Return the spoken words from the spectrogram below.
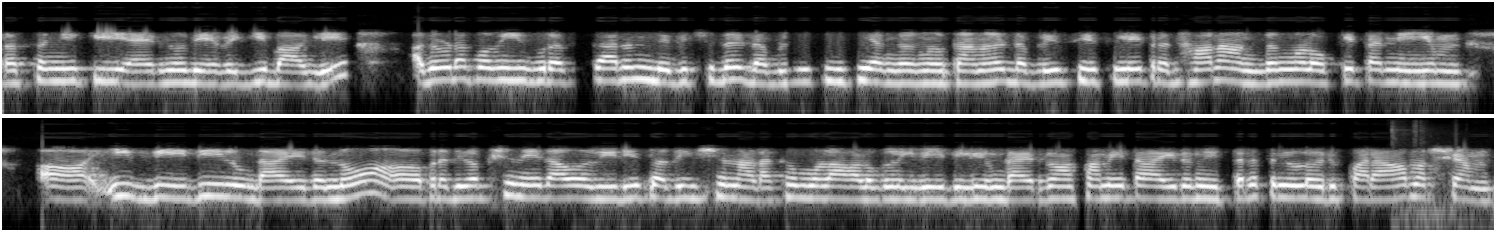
പ്രസംഗിക്കുകയായിരുന്നു ദേവകി ബാഗെ അതോടൊപ്പം ഈ പുരസ്കാരം ലഭിച്ചത് ഡബ്ല്യു സി സി അംഗങ്ങൾക്കാണ്. ഡബ്ല്യു സി സിയിലെ പ്രധാന അംഗങ്ങളൊക്കെ തന്നെയും ഈ വേദിയിൽ ഉണ്ടായിരുന്നു പ്രതിപക്ഷ നേതാവ് വി ഡി സതീശൻ അടക്കമുള്ള ആളുകൾ ഈ വേദിയിൽ ഉണ്ടായിരുന്നു. ആ സമയത്തായിരുന്നു ഇത്തരത്തിലുള്ള ഒരു പരാമർശം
